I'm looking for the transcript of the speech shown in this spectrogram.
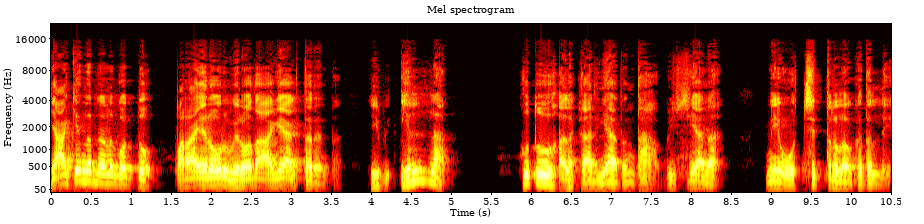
ಯಾಕೆಂದ್ರೆ ನನಗೆ ಗೊತ್ತು, ಪರಾಯರವರು ವಿರೋಧ ಆಗೇ ಆಗ್ತಾರೆ ಅಂತ. ಇವು ಎಲ್ಲ ಕುತೂಹಲಕಾರಿಯಾದಂತಹ ವಿಷಯನ ನೀವು ಚಿತ್ರಲೋಕದಲ್ಲಿ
